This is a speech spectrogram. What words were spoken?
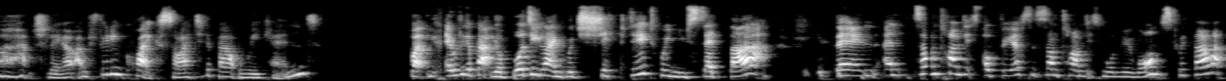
Oh, actually, I'm feeling quite excited about the weekend but everything about your body language shifted when you said that then and sometimes it's obvious and sometimes it's more nuanced with that.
